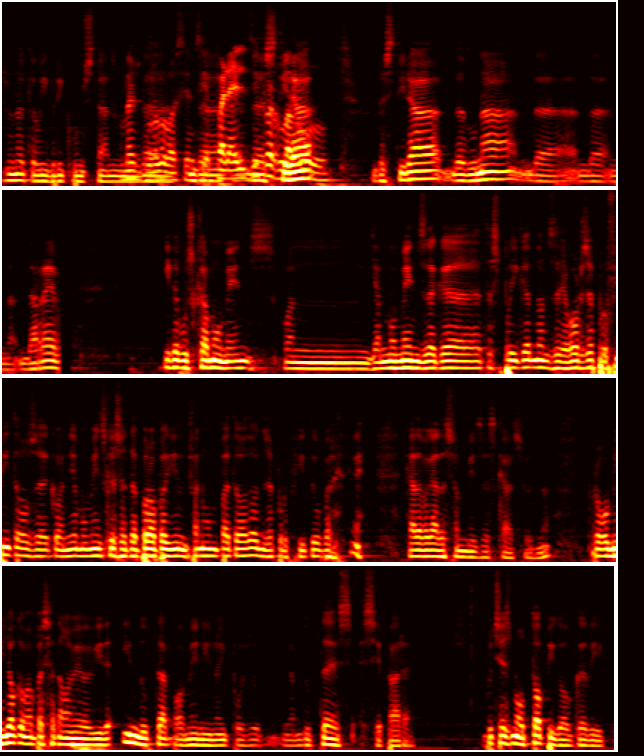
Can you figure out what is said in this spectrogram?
és un equilibri constant Més dur l'adolescència, per ells i per l'adult. d'estirar, de donar de, de, de, de rebre i de buscar moments quan hi ha moments de que t'expliquen doncs llavors aprofita'ls eh, quan hi ha moments que se t'apropen i en fan un petó doncs aprofito perquè cada vegada són més escassos no? però el millor que m'ha passat a la meva vida indubtablement i no hi poso cap dubte és, és ser pare potser és molt tòpic el que dic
